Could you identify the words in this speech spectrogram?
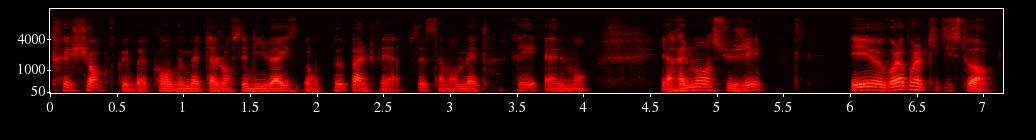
très chiant parce que, bah, quand on veut mettre à jour ses devices, bah, on peut pas le faire. Ça, ça m'embête réellement. Il y a réellement un sujet et voilà pour la petite histoire.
